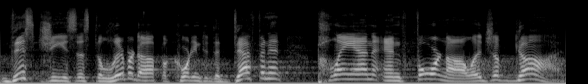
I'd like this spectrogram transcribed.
this Jesus delivered up according to the definite plan and foreknowledge of God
